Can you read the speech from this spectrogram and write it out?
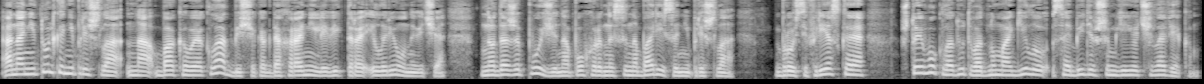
Она не только не пришла на Баковое кладбище, когда хоронили Виктора Илларионовича, но даже позже на похороны сына Бориса не пришла, бросив резкое, что его кладут в одну могилу с обидевшим ее человеком.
